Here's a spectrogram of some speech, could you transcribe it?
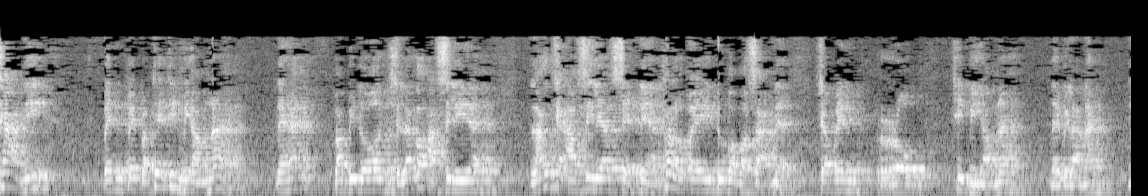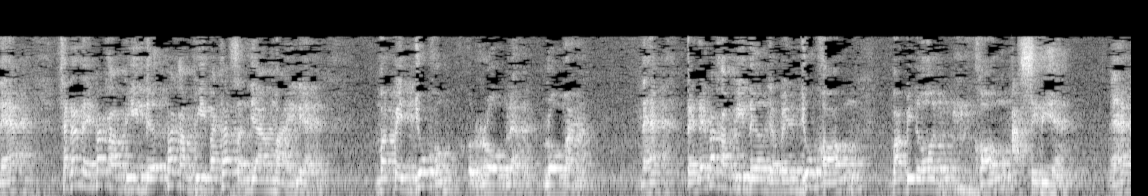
ชาตินี้ เป็นเป็นประเทศที่มีอำนาจนะฮะบาบิโลนเสร็จแล้วก็อัสเรีย หลังจากอัสเรียเสร็จเนี่ยถ้าเราไปดูประวัติศาสตร์เนี่ยจะเป็นโรมที่มีอำนาจในเวลานั้นนะฮะฉะนั้นในพระคัมภีร์เดิมพระคัมภีร์พันธสัญญาใหม่เนี่ยมันเป็นยุคของโรมและโรมัน นะฮะแต่ในพระคัมภีร์เดิมจะเป็นยุคของบาบิโลนของอัสซีเรียนะฮะ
